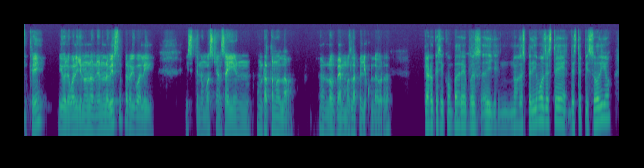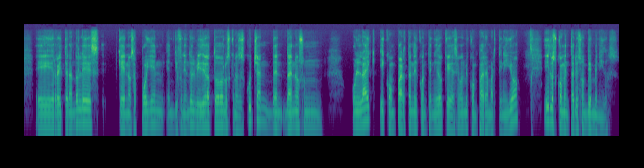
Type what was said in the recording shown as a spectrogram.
Ok, Digo, igual yo no lo, no lo he visto, pero igual y, y si tenemos chance ahí un, un rato nos, la, nos vemos la película, ¿verdad? Claro que sí, compadre. Pues eh, nos despedimos de este, de este episodio, eh, reiterándoles que nos apoyen en difundiendo el video a todos los que nos escuchan. danos un, un, like y compartan el contenido que hacemos mi compadre Martín y yo. Y los comentarios son bienvenidos.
